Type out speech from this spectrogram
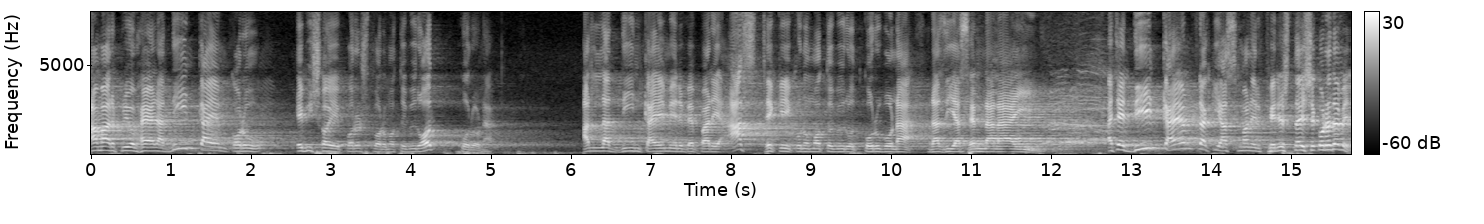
আমার প্রিয় ভাইয়েরা, দিন কায়েম করো, এ বিষয়ে পরস্পর মতবিরোধ করো না। আল্লাহ দিন কায়েমের ব্যাপারে আজ থেকে কোনো মতবিরোধ করব না। রাজি আছেন না নাই? আচ্ছা দিন কায়েমটা কি আসমানের ফেরেস্তা এসে করে দেবে?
